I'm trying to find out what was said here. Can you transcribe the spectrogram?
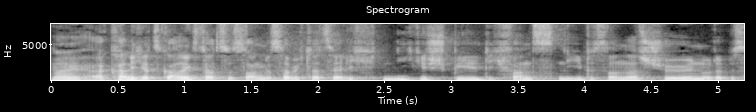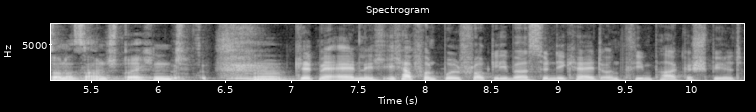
nein, kann ich jetzt gar nichts dazu sagen. Das habe ich tatsächlich nie gespielt. Ich fand es nie besonders schön oder besonders ansprechend. Ja. Geht mir ähnlich. Ich habe von Bullfrog lieber Syndicate und Theme Park gespielt.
